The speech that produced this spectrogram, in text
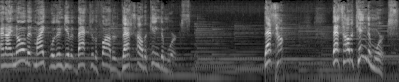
And I know that Mike will then give it back to the Father. That's how the kingdom works. That's how that's how the kingdom works.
